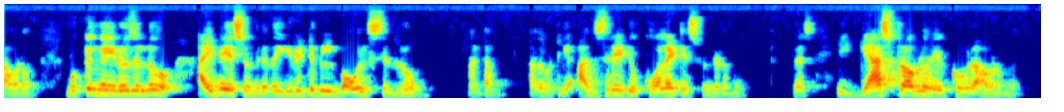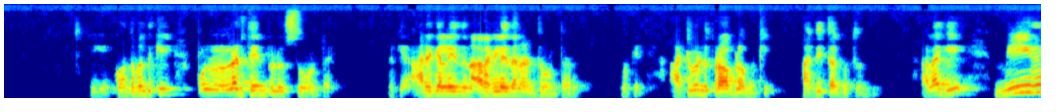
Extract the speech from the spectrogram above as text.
రావడం. ముఖ్యంగా ఈ రోజుల్లో ఐబిఎస్ ఉంది కదా ఇరిటబుల్ బౌల్ సిండ్రోమ్ అంటాం. అదొకటి అల్సరేటివ్ కోలైటిస్ ఉండడము ప్లస్ ఈ గ్యాస్ ప్రాబ్లం ఎక్కువ రావడము. కొంతమందికి పుల్లటి తేన్పులు వస్తూ ఉంటాయి. ఓకే అరగలేదు అరగలేదని అంటూ ఉంటారు. ఓకే అటువంటి ప్రాబ్లంకి అది తగ్గుతుంది. అలాగే మీరు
